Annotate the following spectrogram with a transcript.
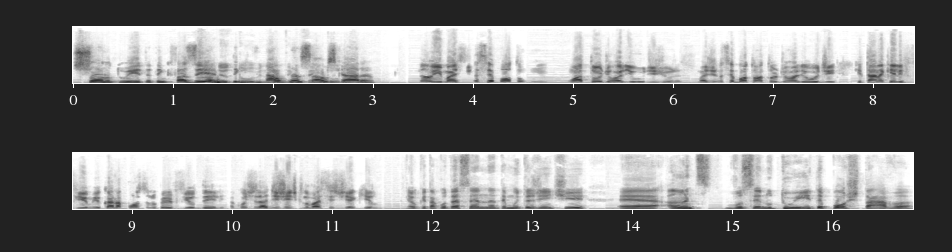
só no Twitter, tem que fazer. No tem YouTube, que né? tentar Tem que ser alcançar em os tudo. caras. Não, imagina você bota um, um ator de Hollywood, juras. Imagina você bota um ator de Hollywood que tá naquele filme e o cara posta no perfil dele. A quantidade de gente que não vai assistir aquilo. É o que tá acontecendo, né? Tem muita gente. é, antes, você no Twitter postava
